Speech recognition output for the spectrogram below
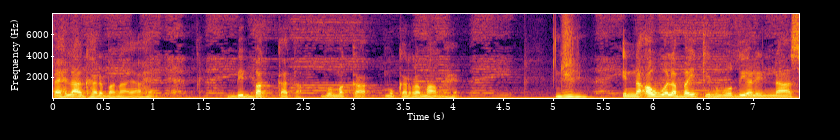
पहला घर बनाया है बिबक्कता वो मक्का मुकर्रमा में है जी इन अव्वल बैतिन वुदिया लिन्नास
